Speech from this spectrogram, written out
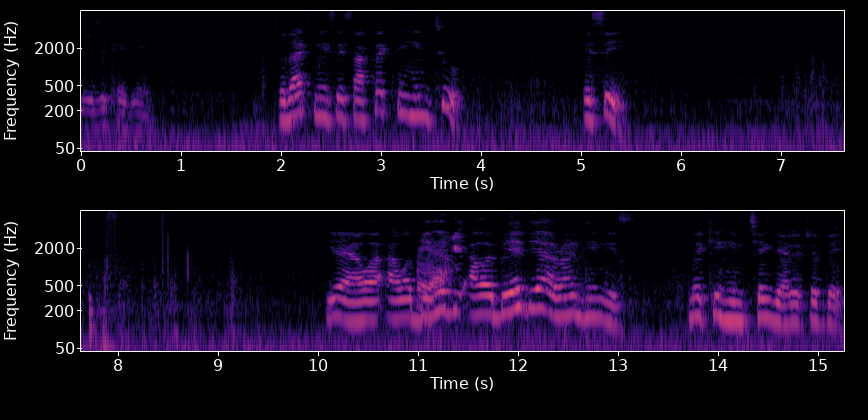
music again. So that means it's affecting him too. You see, yeah, our, our, behavior, our behavior around him is making him change a little bit.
